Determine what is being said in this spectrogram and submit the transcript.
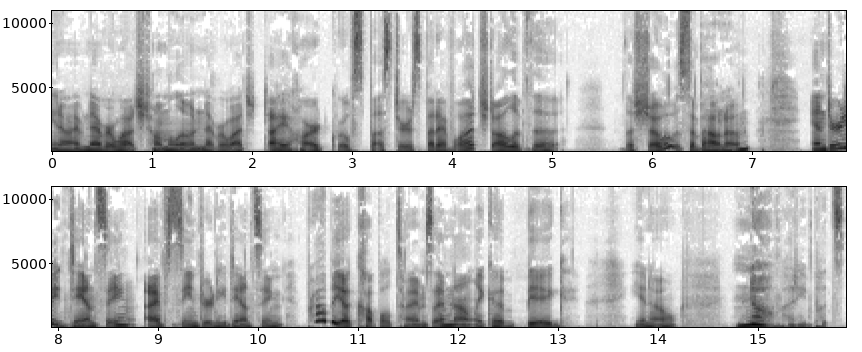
you know, I've never watched Home Alone, never watched Die Hard, Ghostbusters, but I've watched all of the the shows about Mhm. them. And Dirty Dancing, I've seen Dirty Dancing probably a couple times. I'm not like a big, you know, nobody puts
